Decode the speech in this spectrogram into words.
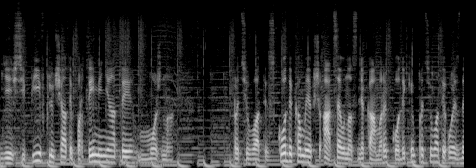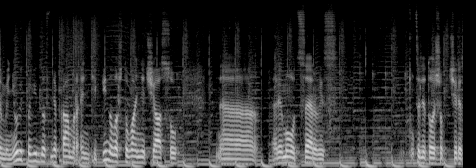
DHCP включати, порти міняти, можна працювати з кодиками. Якщо... А, це у нас для камери кодики працювати, OSD меню відповідно для камер, NTP налаштування часу, е, Remote Service. Це для того, щоб через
